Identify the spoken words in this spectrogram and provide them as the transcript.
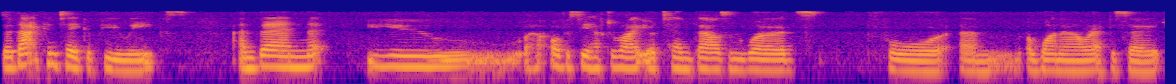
So that can take a few weeks, and then you obviously have to write your 10,000 words for um, a one-hour episode.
